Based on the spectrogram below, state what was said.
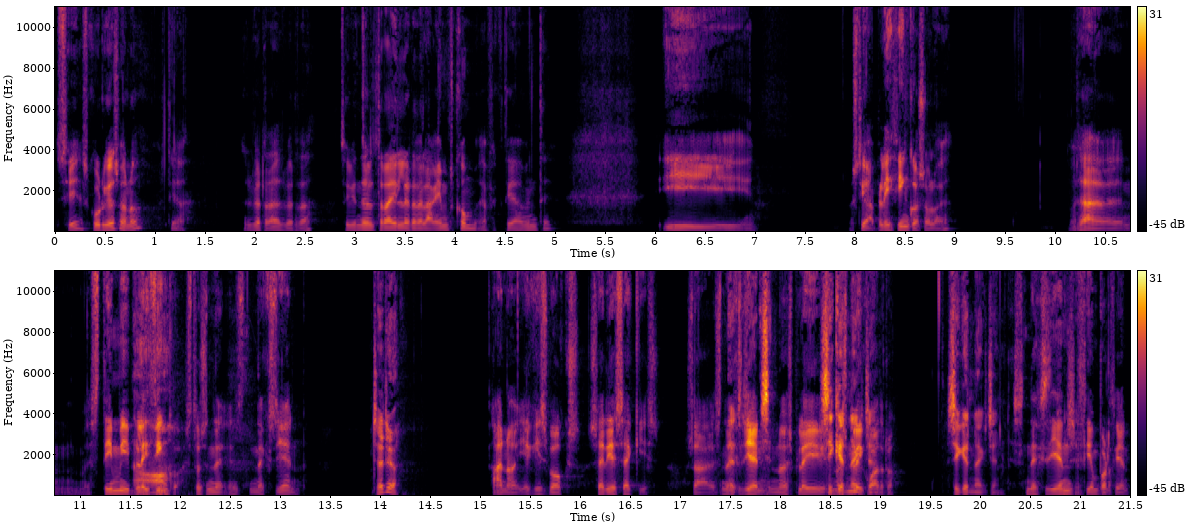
Sí, es curioso, ¿no? Hostia, es verdad, es verdad. Estoy viendo el tráiler de la Gamescom, efectivamente. Y... Hostia, Play 5 solo, ¿eh? O sea, Steam y Play No. 5. Esto es Next Gen. ¿En serio? Ah, no, y Xbox, Series X. O sea, es Next Es- Gen, sí- no es Play, sí que es es Play Next Gen. 4. Sí que es Next Gen. Es Next Gen Sí. 100%.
